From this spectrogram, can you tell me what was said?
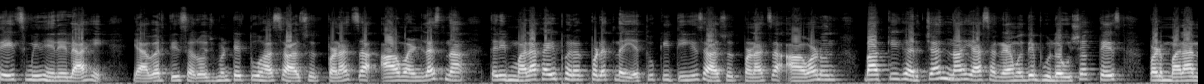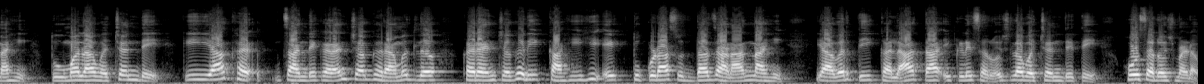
तेच मी नेलेलं आहे. यावरती सरोज म्हणते तू हा साळसूतपणाचा आव आणलास ना तरी मला काही फरक पडत नाहीये. तू कितीही साळसूतपणाचा आव आणून बाकी घरच्यांना या सगळ्यामध्ये भुलवू शकतेस पण मला नाही. तू मला वचन दे. की या ख चांदेकरांच्या घरामधलं खऱ्यांच्या घरी काहीही एक तुकडा सुद्धा जाणार नाही. यावरती कला आता इकडे सरोजला वचन देते. हो सरोज मॅडम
